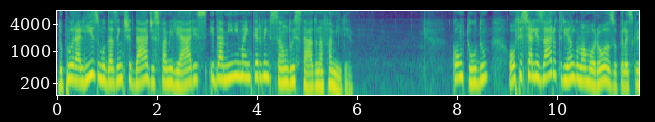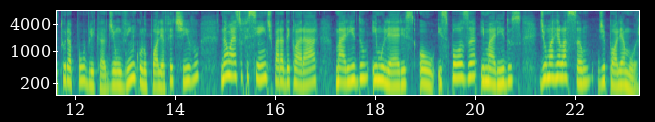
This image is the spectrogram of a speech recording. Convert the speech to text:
do pluralismo das entidades familiares e da mínima intervenção do Estado na família. Contudo, oficializar o triângulo amoroso pela escritura pública de um vínculo poliafetivo não é suficiente para declarar marido e mulheres ou esposa e maridos de uma relação de poliamor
